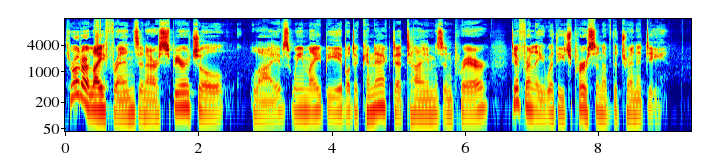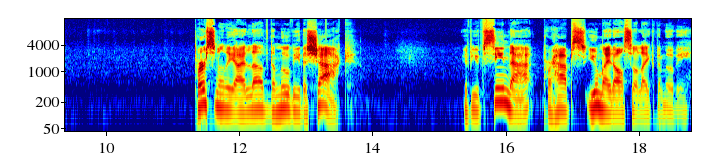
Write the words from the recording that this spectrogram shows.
Throughout our life, friends, in our spiritual lives, we might be able to connect at times in prayer differently with each person of the Trinity. Personally, I love the movie The Shack. If you've seen that, perhaps you might also like the movie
